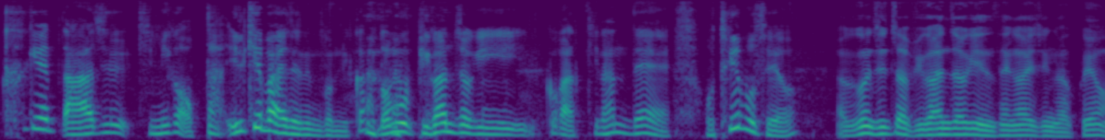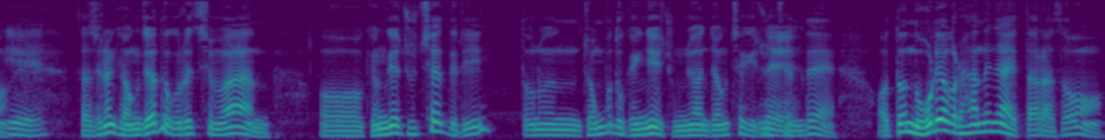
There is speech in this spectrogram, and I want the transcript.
크게 나아질 기미가 없다 이렇게 봐야 되는 겁니까? 너무 비관적일 것 같긴 한데 어떻게 보세요? 아, 그건 진짜 비관적인 생각이신 것 같고요. 예. 사실은 경제도 그렇지만 어, 경제 주체들이 또는 정부도 굉장히 중요한 정책이 네. 주체인데 네. 어떤 노력을 하느냐에 따라서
